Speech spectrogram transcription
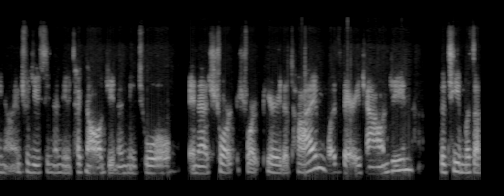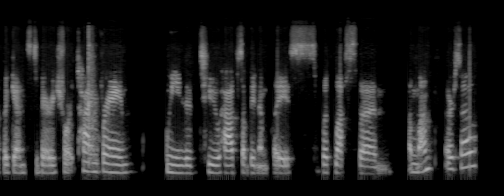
you know introducing a new technology and a new tool in a short short period of time was very challenging the team was up against a very short time frame we needed to have something in place with less than a month or so.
